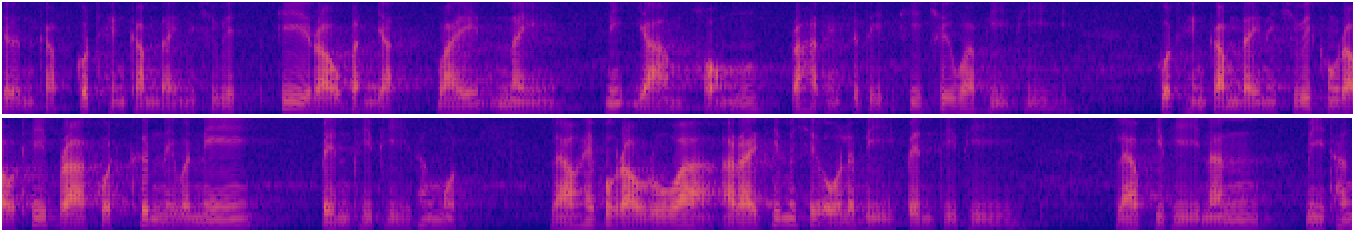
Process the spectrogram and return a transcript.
ชิญกับกฎแห่งกรรมใดในชีวิต ที่เราบัญญัติไว้ในนิยามของรหัสแห่งสติที่ชื่อว่า PP กฎแห่งกรรมใดในชีวิตของเราที่ปรากฏขึ้นในวันนี้เป็น PP ทั้งหมด แล้วให้พวกเรารู้ว่าอะไรที่ไม่ใช่ O และ B เป็น PP แล้ว PP นั้นมีทั้ง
